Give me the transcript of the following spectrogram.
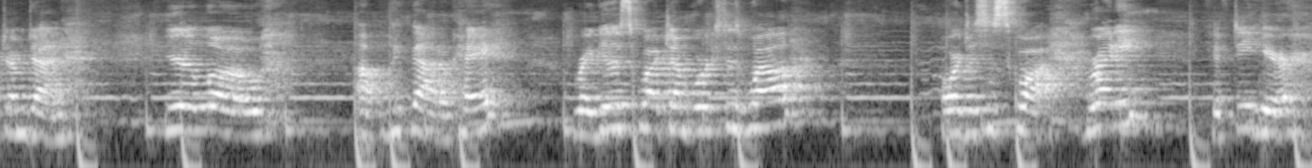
After I'm done. You're low, up like that, okay? Regular squat jump works as well, or just a squat. Ready? 50 here.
